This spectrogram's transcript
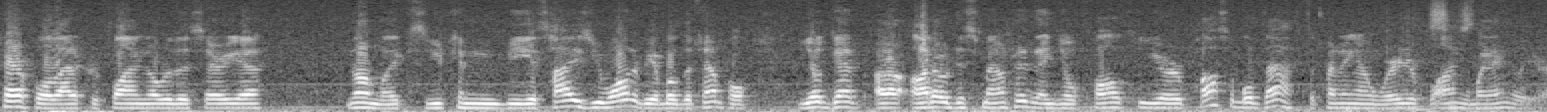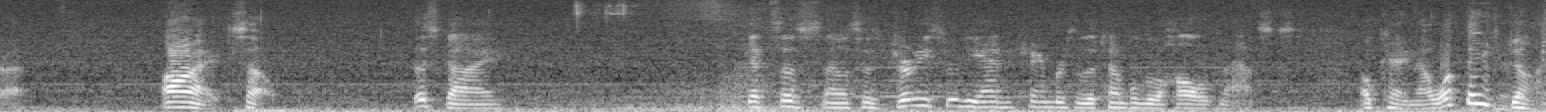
careful of that if you're flying over this area normally, because you can be as high as you want to be above the temple. You'll get uh, auto dismounted and you'll fall to your possible death depending on where you're flying and what angle you're at. Alright, so this guy gets us, now it says journey through the antechambers of the temple to the Hall of Masks. Okay, now what they've done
